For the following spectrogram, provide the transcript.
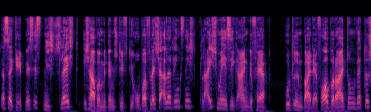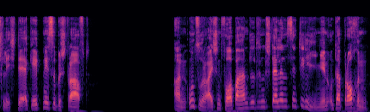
Das Ergebnis ist nicht schlecht, ich habe mit dem Stift die Oberfläche allerdings nicht gleichmäßig eingefärbt, Huddeln bei der Vorbereitung wird durch schlechte Ergebnisse bestraft. An unzureichend vorbehandelten Stellen sind die Linien unterbrochen.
